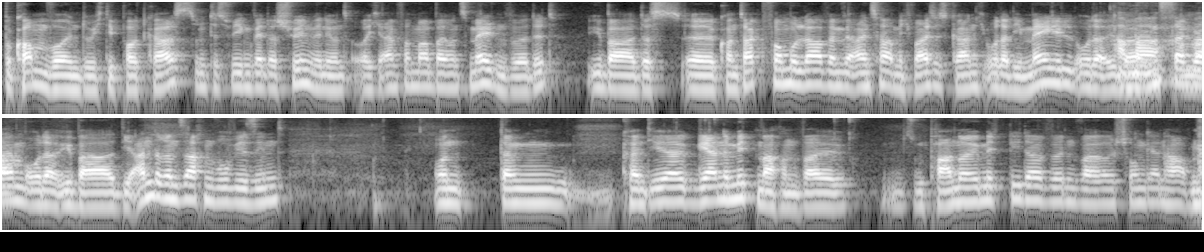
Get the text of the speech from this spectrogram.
bekommen wollen durch die Podcasts. Und deswegen wäre das schön, wenn ihr uns, euch einfach mal bei uns melden würdet. Über das äh, Kontaktformular, wenn wir eins haben, ich weiß es gar nicht, oder die Mail oder über Hammer, Instagram Hammer. oder über die anderen Sachen, wo wir sind. Und dann könnt ihr gerne mitmachen, weil so ein paar neue Mitglieder würden wir schon gern haben.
